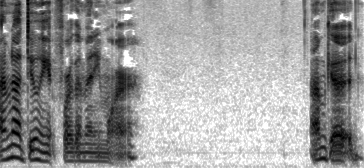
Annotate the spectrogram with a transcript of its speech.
I'm not doing it for them anymore. I'm good.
